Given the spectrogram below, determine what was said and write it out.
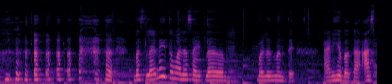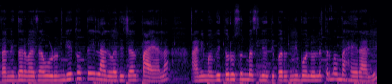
बसला नाही तो माझ्या साईडला म्हणून म्हणते. आणि हे बघा आस्ताने दरवाजा ओढून घेत होते लागला तिच्या पायाला आणि मग इथं रुसून बसली होती. परत मी बोलवलं तर मग बाहेर आली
